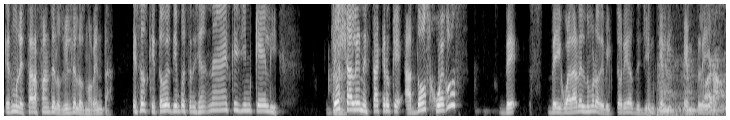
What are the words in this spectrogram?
es molestar a fans de los Bills de los 90. Esos que todo el tiempo están diciendo, nah, es que Jim Kelly. Josh Allen está, creo que, a dos juegos de, de igualar el número de victorias de Jim Kelly en playoffs.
